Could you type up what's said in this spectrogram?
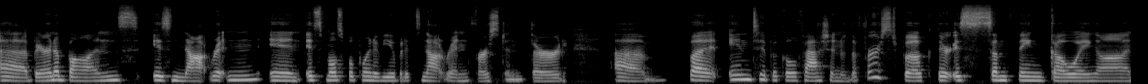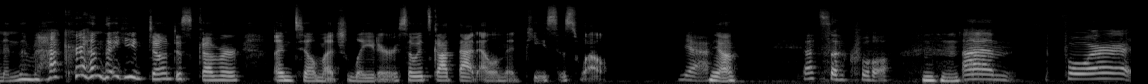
uh, Baron of Bonds, is not written in it's multiple point of view, but it's not written first and third. Um, but in typical fashion of the first book, there is something going on in the background that you don't discover until much later. So it's got that element piece as well. Yeah. Yeah. That's so cool. Mm-hmm. Um, for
